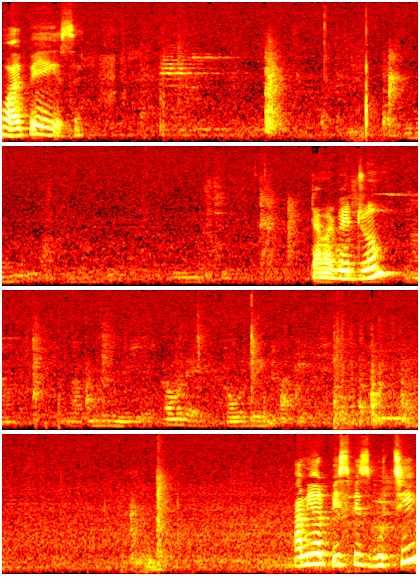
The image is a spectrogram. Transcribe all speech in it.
ভয় পেয়ে গেছে। এটা আমার বেডরুম আমি ওর পিস পিস ঘুরছি,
